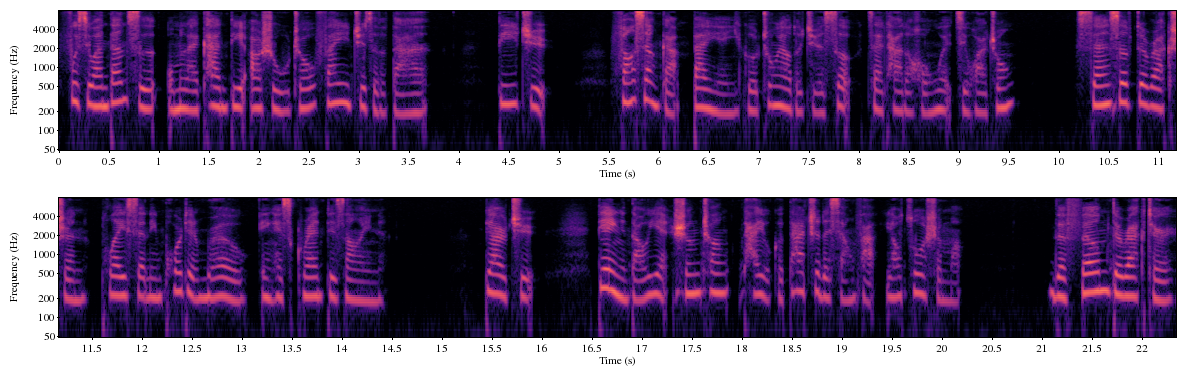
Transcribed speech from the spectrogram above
复习完单词，我们来看第二十五周翻译句子的答案。第一句。方向感扮演一个重要的角色，在他的宏伟计划中。Sense of direction plays an important role in his grand design。第二句，电影导演声称他有个大致的想法要做什么。The film director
